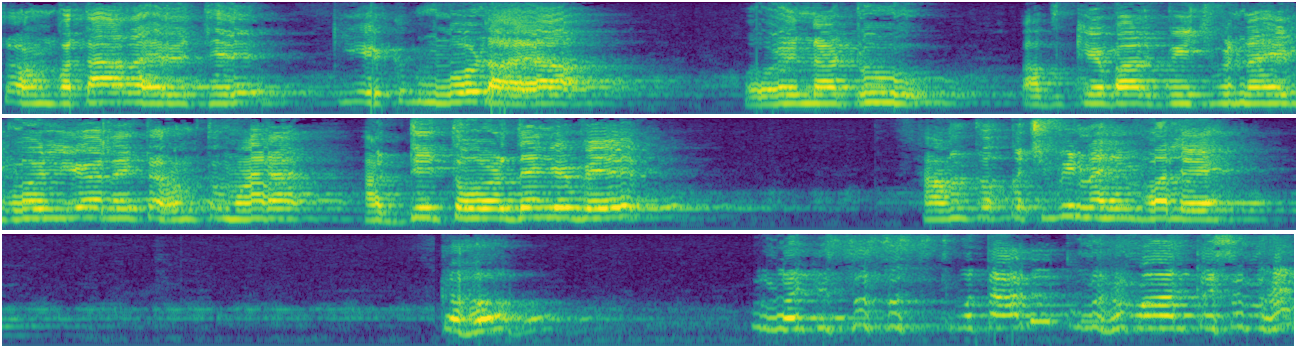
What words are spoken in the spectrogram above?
तो हम बता रहे थे कि एक मोड़ आया। ओए नाटू, अब के बार बीच में नहीं बोलियो, नहीं तो हम तुम्हारा हड्डी तोड़ देंगे बे। हम तो कुछ भी नहीं बोले। कहो पूरा किस्सा सच बता दो तुम्हें हमार कसम है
